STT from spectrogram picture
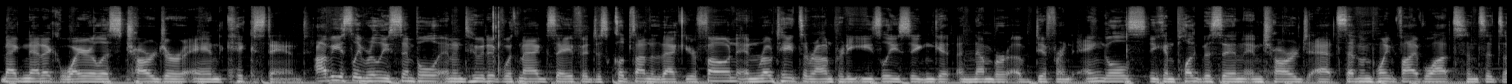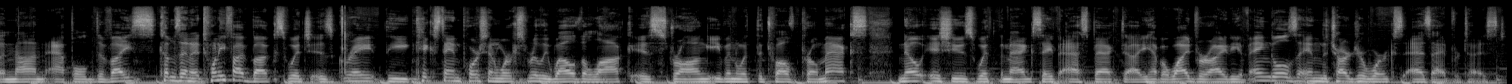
magnetic wireless charger and kickstand. Obviously really simple and intuitive with MagSafe. It just clips onto the back of your phone and rotates around pretty easily so you can get a number of different angles. You can plug this in and charge at 7.5 watts since it's a non-Apple device. Comes in at 25 bucks, which is great. The kickstand portion works really well. The lock is strong even with the 12 Pro Max. No issues with the MagSafe aspect. Uh, you have a wide variety of angles and the charger works as advertised.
